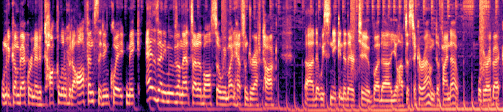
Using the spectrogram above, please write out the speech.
When we come back, we're going to talk a little bit of offense. They didn't quite make as any moves on that side of the ball, so we might have some draft talk uh, that we sneak into there too. But uh, you'll have to stick around to find out. We'll be right back.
